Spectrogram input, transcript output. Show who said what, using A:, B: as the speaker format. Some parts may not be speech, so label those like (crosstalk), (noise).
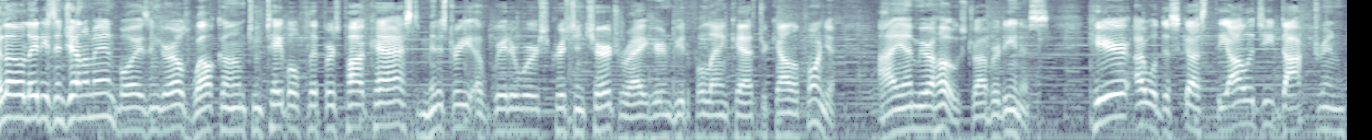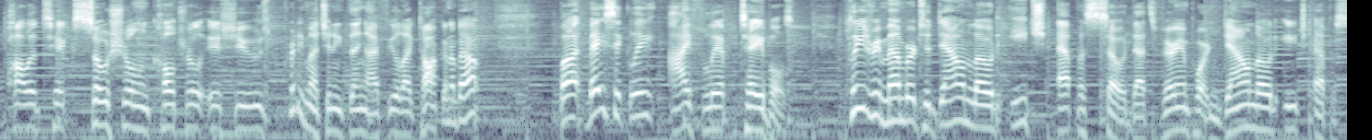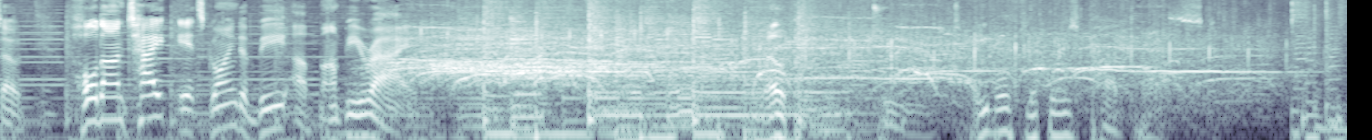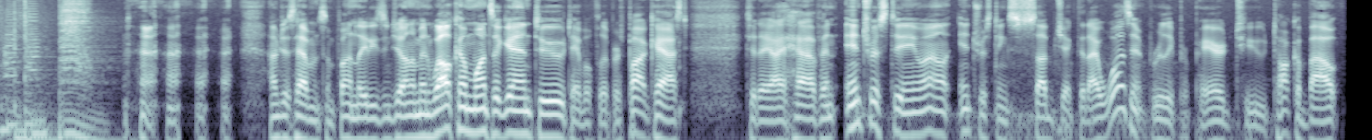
A: Hello, ladies and gentlemen, boys and girls. Welcome to Table Flippers Podcast, Ministry of Greater Works Christian Church, right here in beautiful Lancaster, California. I am your host, Robert Enos. Here I will discuss theology, doctrine, politics, social and cultural issues, pretty much anything I feel like talking about. But basically, I flip tables. Please remember to download each episode. That's very important. Download each episode. Hold on tight, it's going to be a bumpy ride. Welcome to Table Flippers Podcast. (laughs) I'm just having some fun, ladies and gentlemen. Welcome once again to Table Flippers Podcast. Today I have an interesting, well, interesting subject that I wasn't really prepared to talk about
